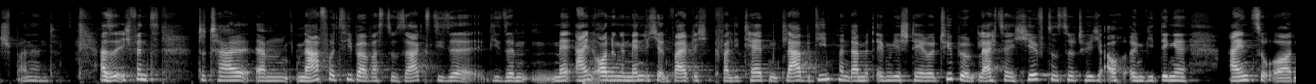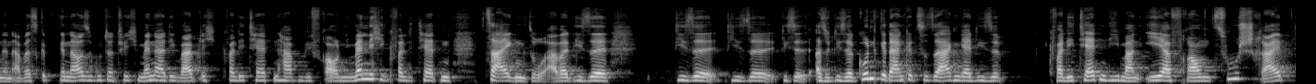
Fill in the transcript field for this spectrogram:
Spannend. Also ich finde es total ähm, nachvollziehbar, was du sagst, diese, diese Einordnung in männliche und weibliche Qualitäten. Klar bedient man damit irgendwie Stereotype und gleichzeitig hilft uns natürlich auch irgendwie Dinge einzuordnen. Aber es gibt genauso gut natürlich Männer, die weibliche Qualitäten haben, wie Frauen, die männliche Qualitäten zeigen. So, aber diese, diese, diese, diese, also dieser Grundgedanke zu sagen, ja, diese Qualitäten, die man eher Frauen zuschreibt,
